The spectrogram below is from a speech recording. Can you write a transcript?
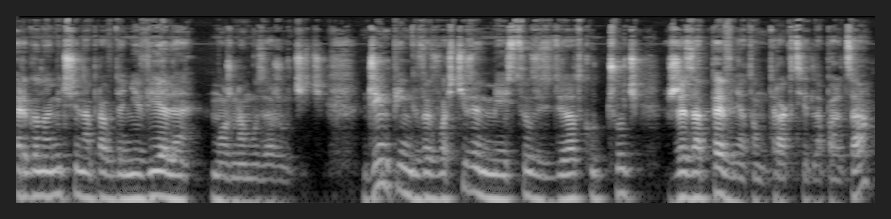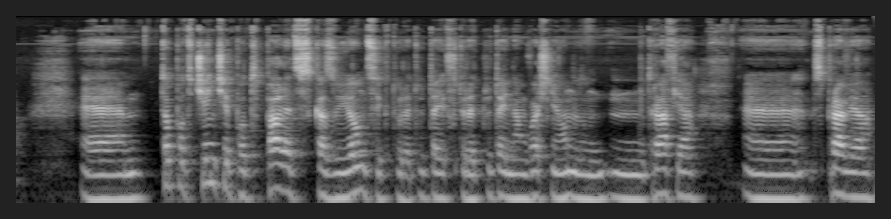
ergonomicznie naprawdę niewiele można mu zarzucić. Jimping we właściwym miejscu, w dodatku czuć, że zapewnia tą trakcję dla palca. To podcięcie pod palec wskazujący, które tutaj, w które tutaj nam właśnie on mm, trafia, e, sprawia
